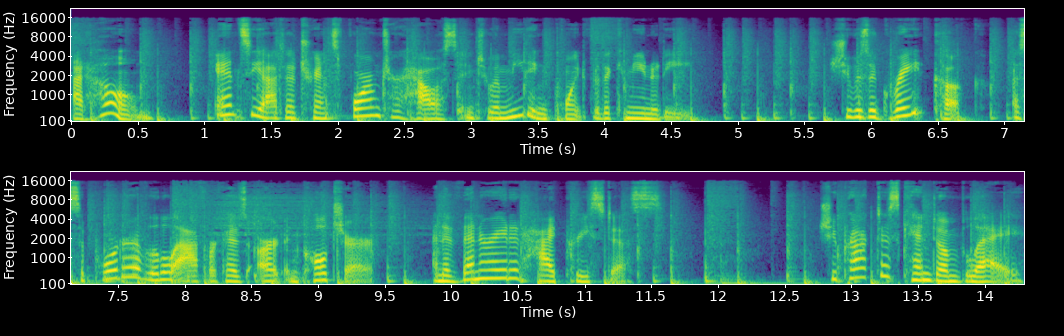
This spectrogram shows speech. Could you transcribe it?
At home, Aunt Ciata transformed her house into a meeting point for the community. She was a great cook, a supporter of Little Africa's art and culture, and a venerated high priestess. She practiced candomblé,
